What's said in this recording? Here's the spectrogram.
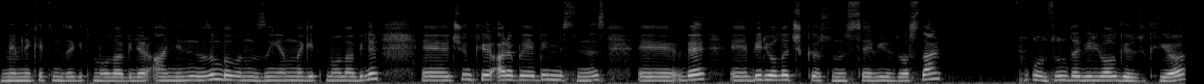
memleketinize gitme olabilir. Annenizin babanızın yanına gitme olabilir. E, çünkü arabaya binmişsiniz e, ve e, bir yola çıkıyorsunuz sevgili dostlar. Uzun da bir yol gözüküyor.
